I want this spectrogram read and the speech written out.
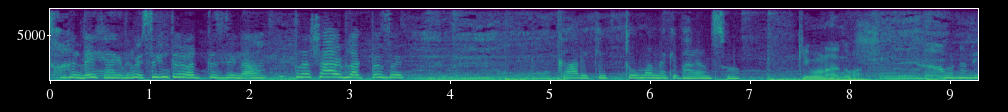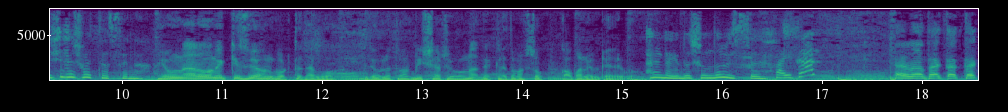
তোমার দেখে একদমই চিনতে পারতেছি না। পুরো সাহেব লাগতেছে। গাড়ি কি তোমার নাকি ভাড়া আনছো? কি মনে হয় তোমার? আমার না বিশ্বাস হইতেছে না। এবং আরও অনেক কিছু এখন ঘটতে থাকব। যেগুলো তোমার বিশ্বাস হইব না দেখলে তোমার চোখ কপালে উঠে দেবো হ্যাঁ না কিন্তু সুন্দর ভাইটা না থাক থাক থাক।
